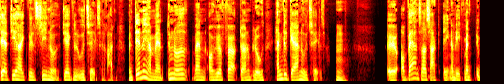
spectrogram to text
det er, de har ikke vil sige noget, de har ikke vil udtale sig i retten. Men denne her mand, det er noget, man at høre før dørene blev lukket, han vil gerne udtale sig. Mm. Øh, og hvad han så har sagt, aner vi ikke. Men øh,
